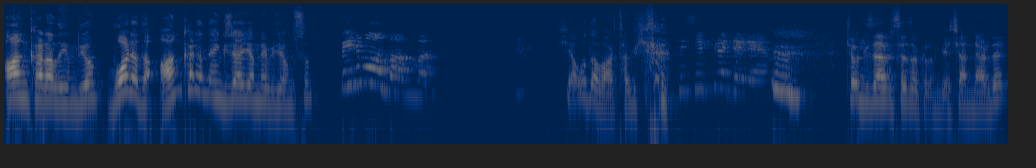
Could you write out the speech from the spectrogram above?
Ankaralıyım diyorum. Bu arada Ankara'nın en güzel yanı ne biliyor musun? Benim olmam mı? Ya o da var tabii ki de. Teşekkür ederim. Çok güzel bir söz okudum geçenlerde.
